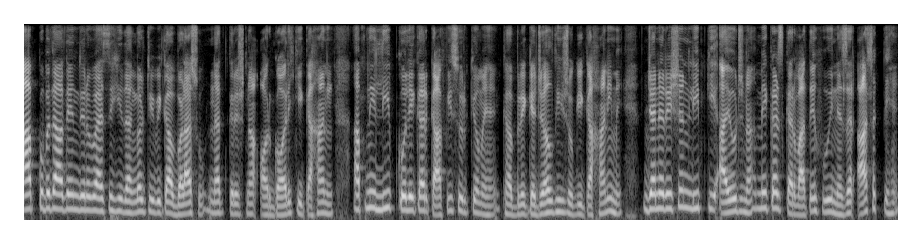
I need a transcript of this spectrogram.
आपको बता दें, इन दिनों वैसे ही दंगल टीवी का बड़ा शो नत कृष्णा और गौरी की कहानी अपनी लीप को लेकर काफ़ी सुर्खियों में है। खबरें के जल्द ही शो की कहानी में जनरेशन लीप की आयोजना मेकर्स करवाते हुए नज़र आ सकते हैं।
